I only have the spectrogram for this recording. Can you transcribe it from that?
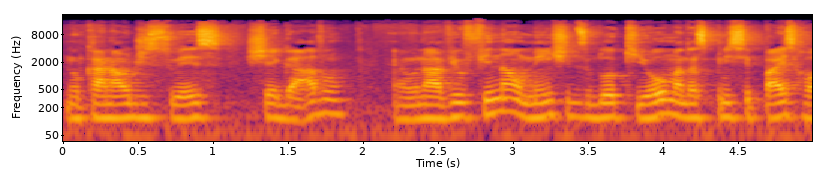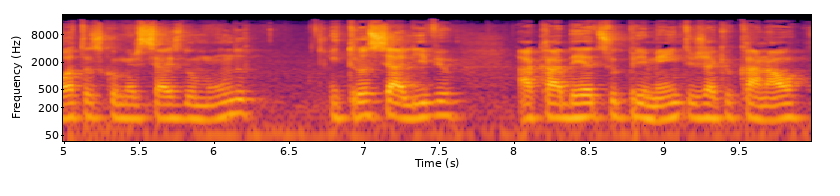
no canal de Suez chegavam. É, o navio finalmente desbloqueou uma das principais rotas comerciais do mundo e trouxe alívio à cadeia de suprimento, já que o canal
